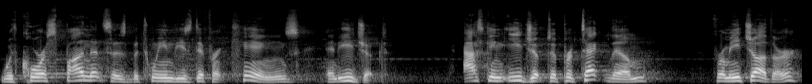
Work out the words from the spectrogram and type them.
with correspondences between these different kings and Egypt, asking Egypt to protect them from each other.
